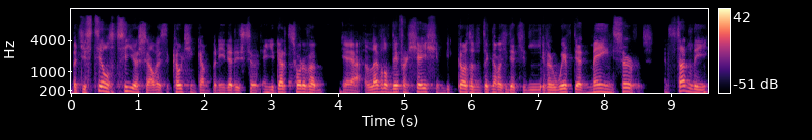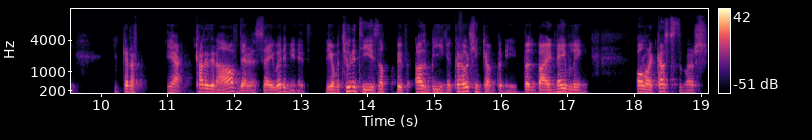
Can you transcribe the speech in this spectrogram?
but you still see yourself as a coaching company that is and you got sort of a yeah a level of differentiation because of the technology that you deliver with that main service. And suddenly you kind of yeah cut it in half there and say wait a minute. The opportunity is not with us being a coaching company but by enabling all our customers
